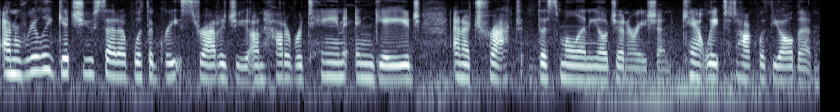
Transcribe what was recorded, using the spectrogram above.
and really get you set up with a great strategy on how to retain, engage, and attract this millennial generation. Can't wait to talk with you all then.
